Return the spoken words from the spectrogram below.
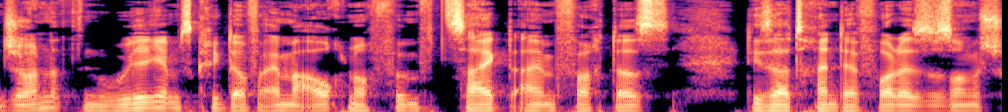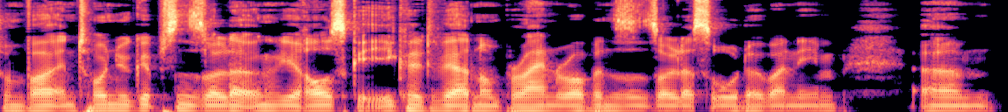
Jonathan Williams kriegt auf einmal auch noch 5, zeigt einfach, dass dieser Trend, der vor der Saison schon war, Antonio Gibson soll da irgendwie rausgeekelt werden und Brian Robinson soll das Ruder übernehmen, ähm,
